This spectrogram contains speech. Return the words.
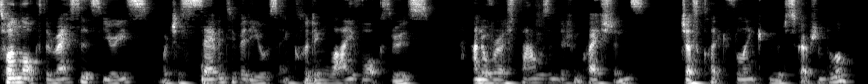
To unlock the rest of the series, which is 70 videos including live walkthroughs and over a thousand different questions, just click the link in the description below.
